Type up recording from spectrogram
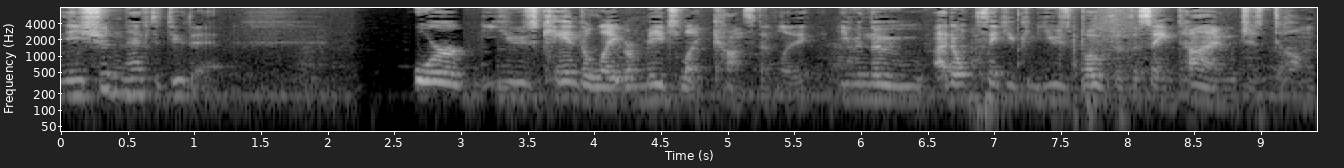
you shouldn't have to do that. Or use candlelight or mage light constantly, even though I don't think you can use both at the same time, which is dumb.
